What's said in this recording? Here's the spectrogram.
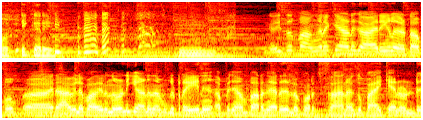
പൊട്ടിക്കറി. ഗൈസ് അപ്പോൾ അങ്ങനെയൊക്കെയാണ് കാര്യങ്ങൾ കേട്ടോ. അപ്പം രാവിലെ പതിനൊന്ന് മണിക്കാണ് നമുക്ക് ട്രെയിൻ അപ്പോൾ ഞാൻ പറഞ്ഞായിരുന്നല്ലോ കുറച്ച് സാധനമൊക്കെ പായ്ക്കാനുണ്ട്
